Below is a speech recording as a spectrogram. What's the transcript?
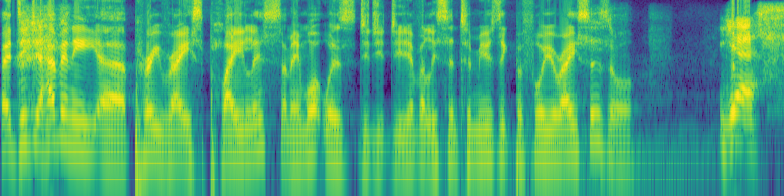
Uh, did you have any uh, pre-race playlists? I mean, what was? Did you did you ever listen to music before your races, or? Yes,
